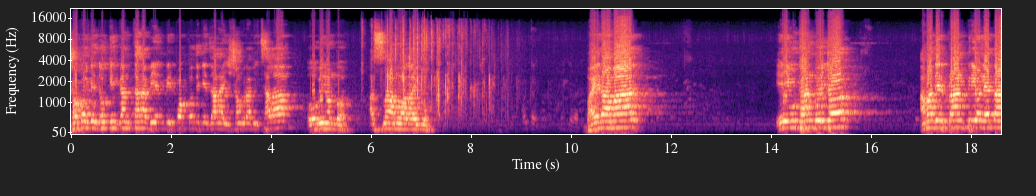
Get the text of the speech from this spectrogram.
সকলকে দক্ষিণকান থানা বিএনপির পক্ষ থেকে জানাই সংগ্রামী সালাম ও অভিনন্দন। আসসালামু আলাইকুম। ভাইয়েরা আমার, এই উঠান বৈঠক আমাদের প্রাণ প্রিয় নেতা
